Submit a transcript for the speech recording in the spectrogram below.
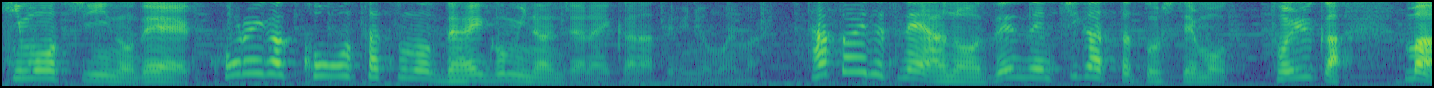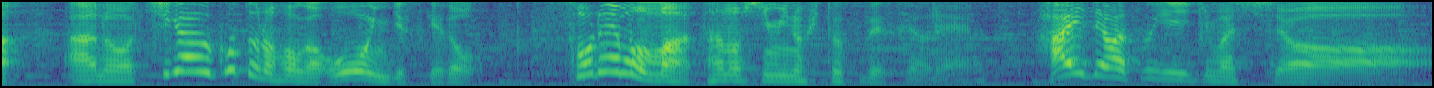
気持ちいいのでこれが考察の醍醐味なんじゃないかなというふうに思います。たとえですねあの全然違ったとしてもというかまああの違うことの方が多いんですけどそれもまあ楽しみの一つですよね。はいでは次行きましょ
